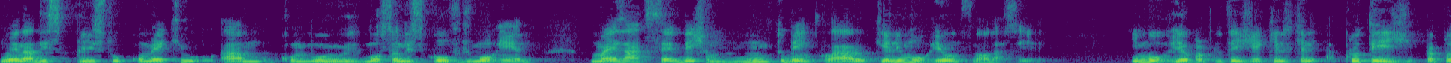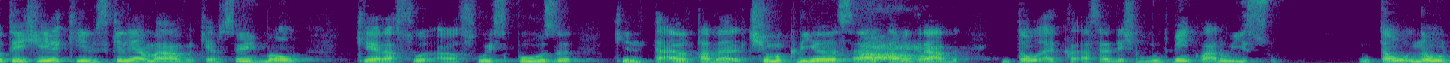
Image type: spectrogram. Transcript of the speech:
não é nada explícito como é que o, a, como, mostrando o Scofield morrendo. Mas a série deixa muito bem claro que ele morreu no final da série. E morreu para proteger aqueles que ele protege, para proteger aqueles que ele amava, que era seu irmão, que era a sua, a sua esposa, que ele ela, tava, tinha uma criança, ela estava grávida. Então a a série deixa muito bem claro isso. Então não,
